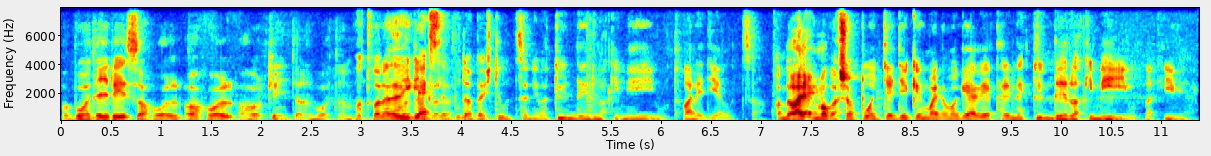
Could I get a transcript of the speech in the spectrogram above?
volt egy rész, ahol, ahol, ahol kénytelen voltam. Ott van egyik legszebb Budapesti utca, a Tündérlaki mély út. Van egy ilyen utca. Ami a legmagasabb pontja egyébként majdnem a Gellért hegynek Tündérlaki mély útnak hívják.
